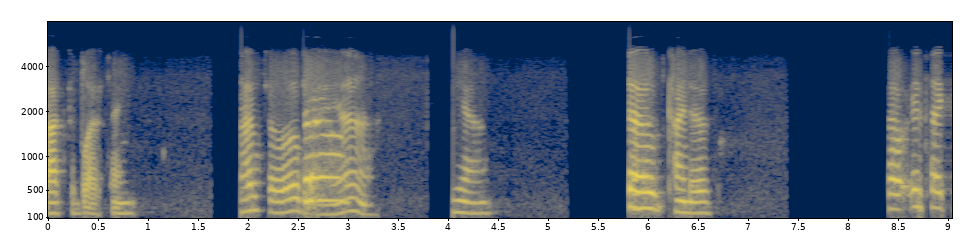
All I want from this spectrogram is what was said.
that's a blessing. Absolutely, so, yeah. Yeah. So kind of. So it's like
